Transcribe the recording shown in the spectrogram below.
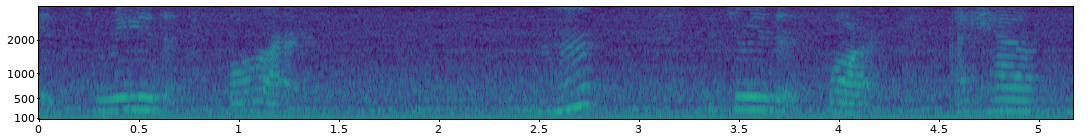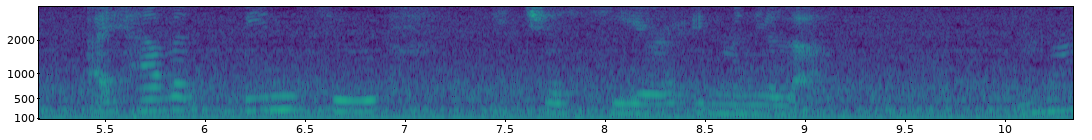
it's really that far. Mhm. It's really that far. I have I haven't been to beaches here in Manila. Mhm.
